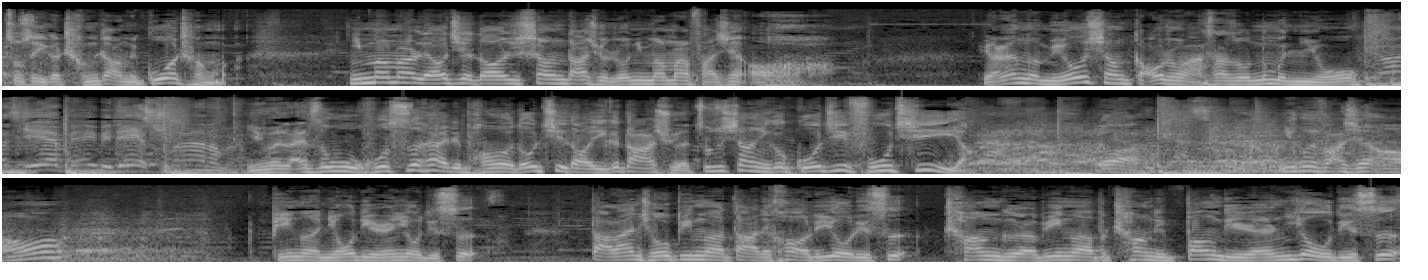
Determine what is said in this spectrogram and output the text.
就是一个成长的过程嘛。你慢慢了解到，你上大学之后，你慢慢发现，哦，原来我没有像高中啊啥时候那么牛。因为来自五湖四海的朋友都挤到一个大学，就是像一个国际服务器一样，对吧？你会发现，哦，比我牛的人有的是，打篮球比我打的好的有的是，唱歌比我唱的棒的人有的是，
